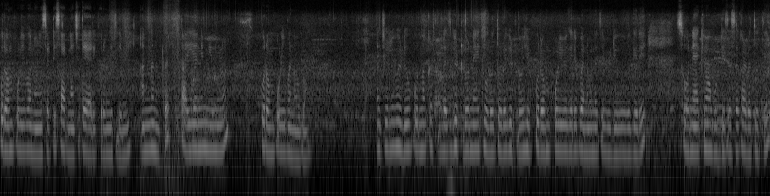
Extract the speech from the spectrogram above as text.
पुरणपोळी बनवण्यासाठी सारणाची तयारी करून घेतली मी. आणि नंतर ताई आणि मी मिळून पुरणपोळी बनवलो. ॲक्च्युली व्हिडिओ पूर्ण कसलाच घेतलो नाही थोडं थोडं घेतलो. हे पुरणपोळी वगैरे बनवण्याचे व्हिडिओ वगैरे सोन्या किंवा गुड्डीज असं काढत होते.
